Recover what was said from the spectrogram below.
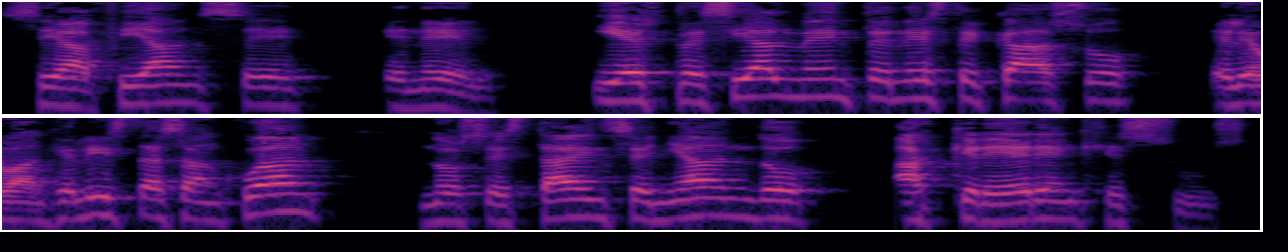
se afiance en Él. Y especialmente en este caso, el evangelista San Juan nos está enseñando a creer en Jesús.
